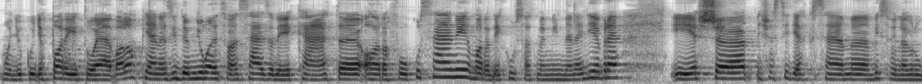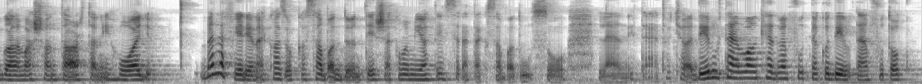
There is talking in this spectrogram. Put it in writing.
mondjuk úgy a Pareto elv alapján, az időm 80%-át arra fókuszálni, a maradék 20-at meg minden egyébre, és, és ezt igyekszem viszonylag rugalmasan tartani, hogy beleférjenek azok a szabad döntések, ami miatt én szeretek szabadúszó lenni. Tehát, hogyha délután van kedvem futni, akkor délután futok,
